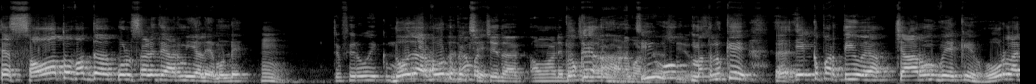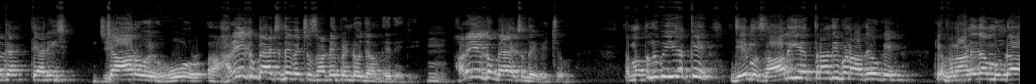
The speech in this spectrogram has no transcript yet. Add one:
ਤੇ 100 ਤੋਂ ਵੱਧ ਪੁਲਿਸ ਵਾਲੇ ਤੇ ਆਰਮੀ ਵਾਲੇ ਆ ਮੁੰਡੇ। ਹੂੰ ਤੇ ਫਿਰ ਉਹ ਇੱਕ 2000 ਵੋਟ ਨਾ ਪਿੱਛੇ। ਬੱਚੇ ਦਾ ਆਉਣ ਵਾਲੇ ਬੱਚੇ ਦਾ ਮਾਣ ਹਾਂ, ਜੀ ਬਣਦਾ ਉਹ ਮਤਲਬ ਕਿ ਇੱਕ ਭਰਤੀ ਹੋਇਆ ਚਾਰ ਉਹਨੂੰ ਵੇਖ ਕੇ ਹੋਰ ਲੱਗ ਗਿਆ ਤਿਆਰੀ ਚਾਰ ਹੋਏ ਹੋਰ ਹਰੇਕ ਬੈਚ ਦੇ ਵਿੱਚ ਸਾਡੇ ਪਿੰਡੋਂ ਜਾਂਦੇ ਨੇ ਜੀ। ਹਰੇਕ ਬੈਚ ਦੇ ਵਿੱਚੋਂ। ਤਾਂ ਮਤਲਬ ਇਹ ਹੈ ਕਿ ਜੇ ਮਿਸਾਲ ਹੀ ਇਸ ਤਰ੍ਹਾਂ ਦੀ ਬਣਾ ਦਿਓਗੇ ਕਿ ਫਲਾਣੇ ਦਾ ਮੁੰਡਾ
